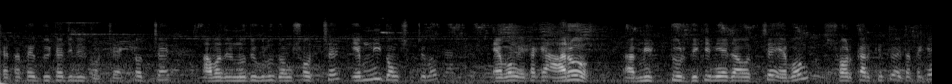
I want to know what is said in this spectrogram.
সেটাতে দুইটা জিনিস ঘটছে। একটা হচ্ছে আমাদের নদীগুলো ধ্বংস হচ্ছে এমনি ধ্বংস ছিল এবং এটাকে আরও আহ, মৃত্যুর দিকে নিয়ে যাওয়া হচ্ছে এবং সরকার কিন্তু এটা থেকে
